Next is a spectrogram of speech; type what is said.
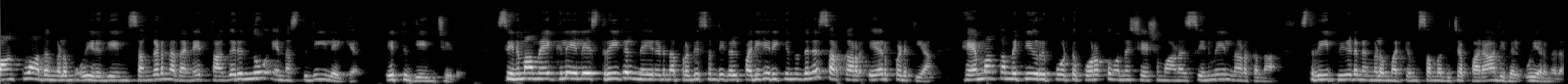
വാഗ്വാദങ്ങളും ഉയരുകയും സംഘടന തന്നെ തകരുന്നു എന്ന സ്ഥിതിയിലേക്ക് എത്തുകയും ചെയ്തു. സിനിമാ മേഖലയിലെ സ്ത്രീകൾ നേരിടുന്ന പ്രതിസന്ധികൾ പരിഹരിക്കുന്നതിന് സർക്കാർ ഏർപ്പെടുത്തിയ ഹേമ കമ്മിറ്റി റിപ്പോർട്ട് പുറത്തു വന്ന ശേഷമാണ് സിനിമയിൽ നടക്കുന്ന സ്ത്രീ പീഡനങ്ങളും മറ്റും സംബന്ധിച്ച പരാതികൾ ഉയർന്നത്.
